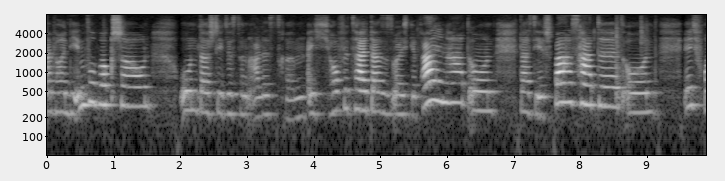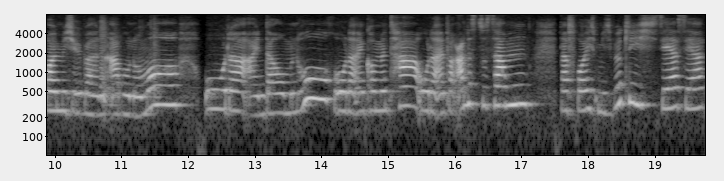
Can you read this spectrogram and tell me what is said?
einfach in die Infobox schauen und da steht es dann alles drin. Ich hoffe jetzt halt, dass es euch gefallen hat und dass ihr Spaß hattet und ich freue mich über ein Abonnement oder einen Daumen hoch oder ein Kommentar oder einfach alles zusammen. Da freue ich mich wirklich sehr, sehr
